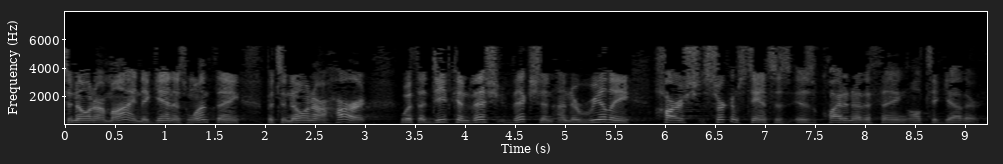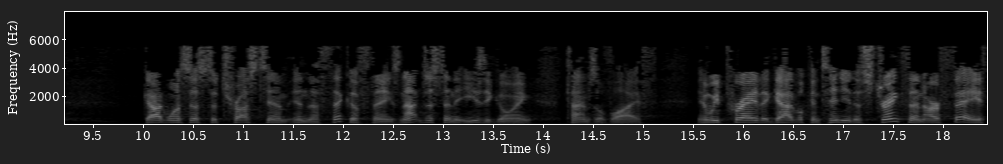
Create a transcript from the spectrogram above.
To know in our mind, again, is one thing, but to know in our heart with a deep conviction under really harsh circumstances is quite another thing altogether. God wants us to trust Him in the thick of things, not just in the easygoing times of life. And we pray that God will continue to strengthen our faith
